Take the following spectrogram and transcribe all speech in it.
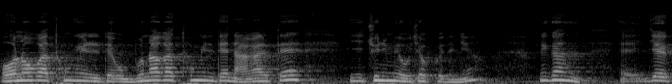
언어가 통일되고 문화가 통일돼 나갈 때 이제 주님이 오셨거든요. 그러니까 이제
